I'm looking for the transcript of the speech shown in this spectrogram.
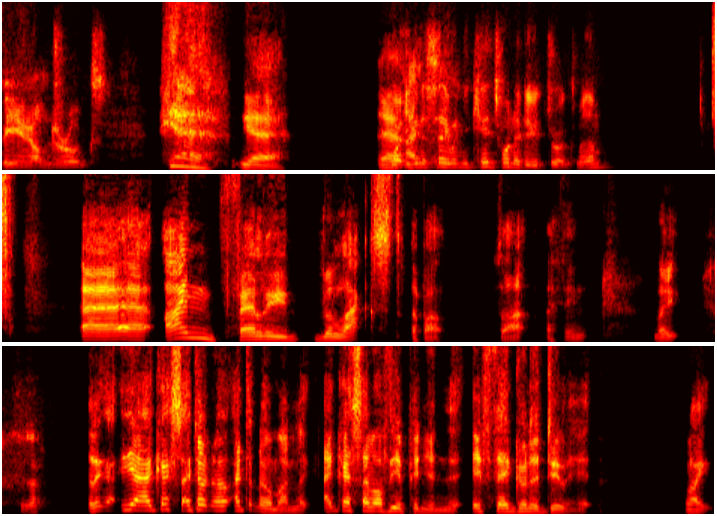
being on drugs? yeah, yeah. Yeah, what are you going to say when your kids want to do drugs, man? Uh, I'm fairly relaxed about that. I think, like, Yeah. Like, uh, yeah. I guess I don't know. I don't know, man. Like, I guess I'm of the opinion that if they're gonna do it, like,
